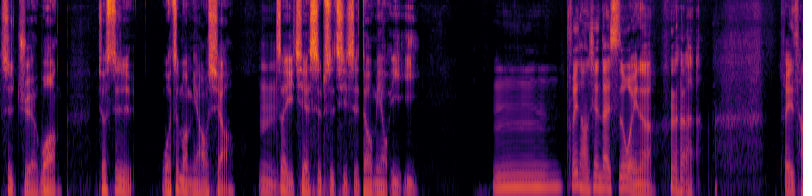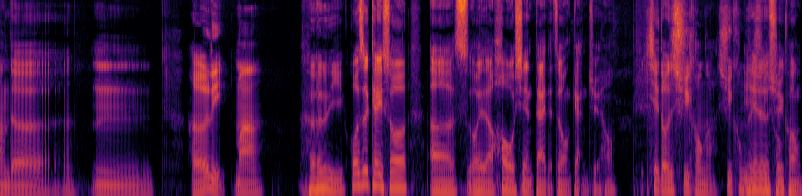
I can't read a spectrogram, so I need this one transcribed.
是绝望？就是我这么渺小，嗯，这一切是不是其实都没有意义？嗯，非常现代思维呢，非常的嗯合理吗？合理，或是可以说呃所谓的后现代的这种感觉哈。一切都是虚空啊，虚空，一切都是虚空。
